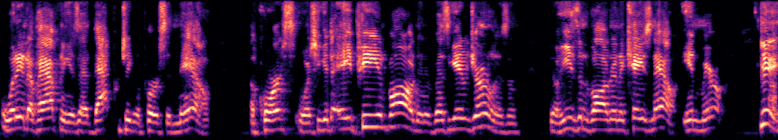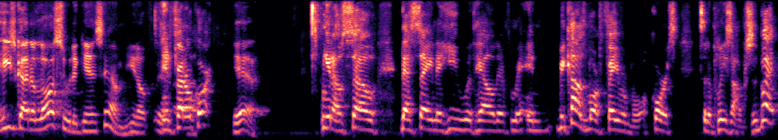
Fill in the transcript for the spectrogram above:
what ended up happening is that that particular person now, of course, once you get the AP involved in investigative journalism, you know he's involved in a case now in Maryland Yeah, he's got a lawsuit against him. You know, in federal uh, court. Yeah, you know, so that's saying that he withheld information and becomes more favorable, of course, to the police officers. But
